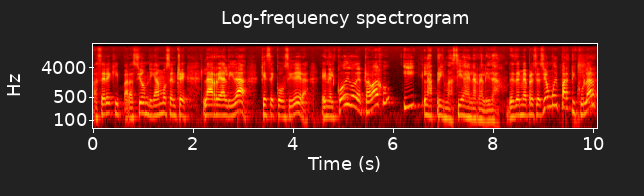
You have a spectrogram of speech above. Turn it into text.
hacer equiparación, digamos, entre la realidad que se considera en el código de trabajo y la primacía de la realidad. Desde mi apreciación muy particular,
